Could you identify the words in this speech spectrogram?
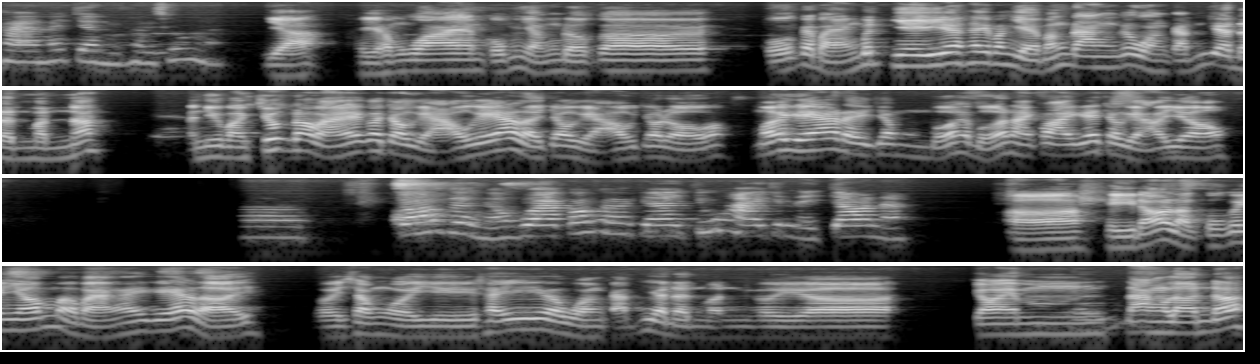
hai nó trên hơi xuống nè dạ. Thì hôm qua em cũng nhận được ờ, của cái bạn Bích Nhi á, thấy bạn về bạn đăng cái hoàn cảnh gia đình mình đó hình như bạn trước đó bạn ấy có cho gạo ghé lại cho gạo cho đồ á. mới ghé đây trong bữa hay bữa nay có ai ghé cho gạo gì không? Ờ, có cái ngày hôm qua có cái, cái chú hai trên này cho nè ờ thì đó là của cái nhóm mà bạn ấy ghé lại. Rồi xong rồi thấy hoàn cảnh gia đình mình người ờ, cho em đăng lên đó.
